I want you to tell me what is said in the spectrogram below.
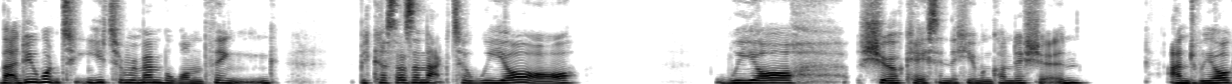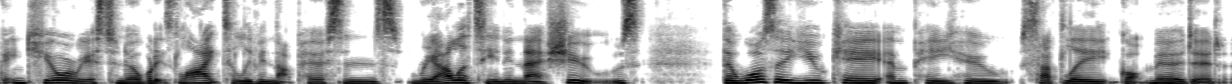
but I do want to, you to remember one thing, because as an actor, we are we are showcasing the human condition and we are getting curious to know what it's like to live in that person's reality and in their shoes. There was a UK MP who sadly got murdered,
